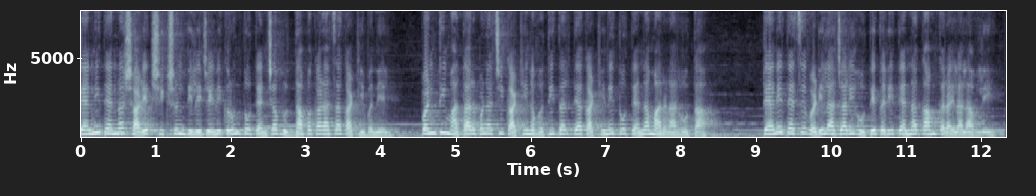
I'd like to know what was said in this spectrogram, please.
त्यांनी त्यांना शाळेत शिक्षण दिले जेणेकरून तो त्यांच्या वृद्धापकाळाचा काठी बनेल. पण ती म्हातारपणाची काठी नव्हती तर त्या काठीने तो त्यांना मारणार होता. त्याने त्याचे वडील आजारी होते तरी त्यांना काम करायला लावले.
